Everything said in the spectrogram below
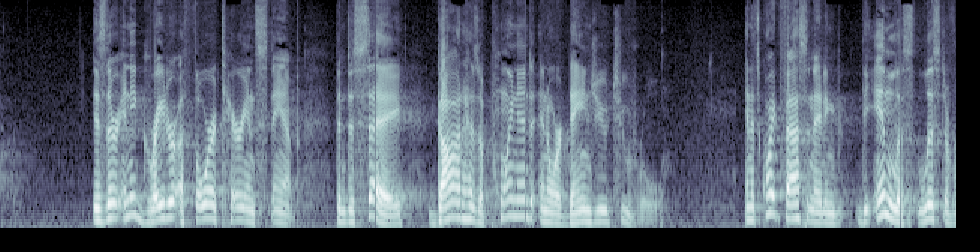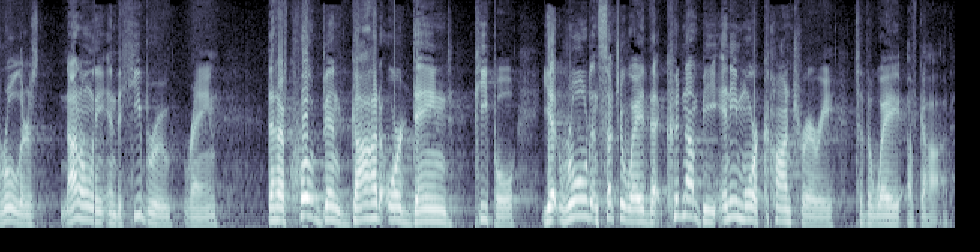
Is there any greater authoritarian stamp than to say, God has appointed and ordained you to rule? And it's quite fascinating the endless list of rulers, not only in the Hebrew reign, that have, quote, been God ordained people, yet ruled in such a way that could not be any more contrary to the way of God.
